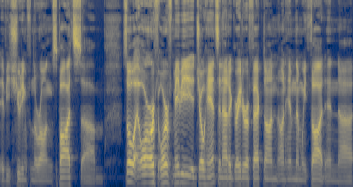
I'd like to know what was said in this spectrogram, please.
if he's shooting from the wrong spots. Um, so, or, or if, or if maybe Johansen had a greater effect on on him than we thought, and uh,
